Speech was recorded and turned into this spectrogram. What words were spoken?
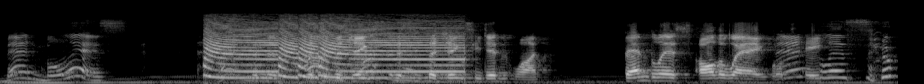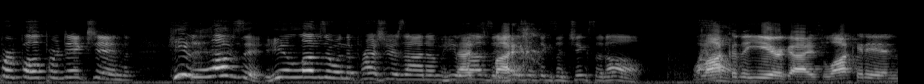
Ben Bliss. This is, this is the jinx. This is the jinx he didn't want. Ben Bliss all the way will Ben take Bliss Super Bowl prediction. He loves it. He loves it when the pressure's on him. He That's loves it. my- He doesn't think it's a jinx at all. Wow. lock of the year, guys. Lock it in.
